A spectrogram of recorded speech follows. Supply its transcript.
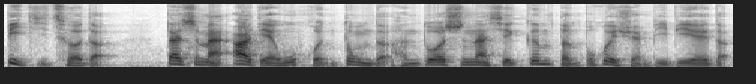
B 级车的，但是买二点五混动的很多是那些根本不会选 BBA 的。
